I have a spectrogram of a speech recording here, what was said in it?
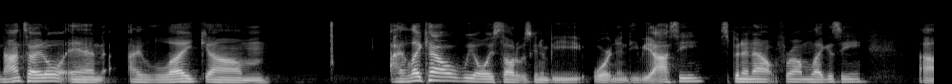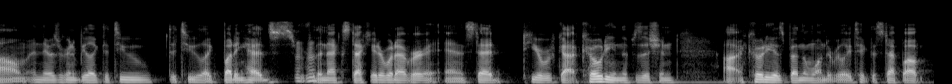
Non-title. and I like um, I like how we always thought it was going to be Orton and DiBiase spinning out from Legacy, um, and those were going to be like the two the two like butting heads for Mhm. the next decade or whatever. And instead, here we've got Cody in the position. Uh, Cody has been the one to really take the step up,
